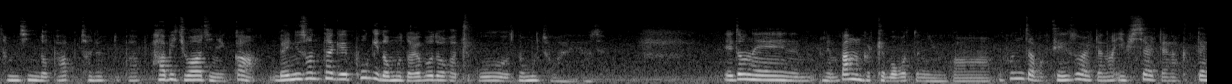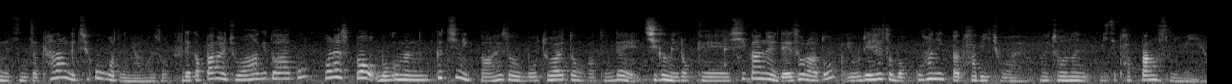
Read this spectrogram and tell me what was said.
점심도 밥, 저녁도 밥. 밥이 좋아지니까 메뉴 선택의 폭이 너무 넓어져가지고 너무 좋아요, 요즘. 예전에는 그냥 빵 그렇게 먹었던 이유가 혼자 막 재수할 때나 입시할 때나 그때는 진짜 편한 게 최고거든요. 그래서 내가 빵을 좋아하기도 하고 꺼내서 먹- 먹으면 끝이니까 해서 뭐 좋아했던 것 같은데 지금 이렇게 시간을 내서라도 요리해서 먹고 하니까 밥이 좋아요. 저는 이제 밥빵순이에요.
